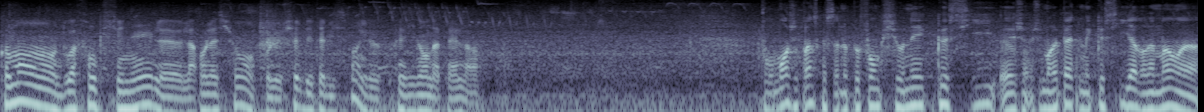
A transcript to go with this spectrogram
comment doit fonctionner la relation entre le chef d'établissement et le président d'appel Pour moi, je pense que ça ne peut fonctionner que si, euh, je, me répète, mais que s'il y a vraiment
